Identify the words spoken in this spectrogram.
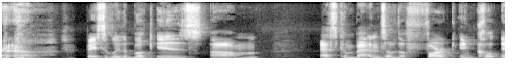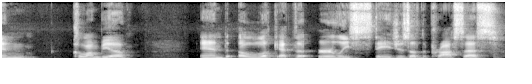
basically the book is um, Ex-Combatants of the FARC in, Col- in Colombia, and a look at the early stages of the process.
